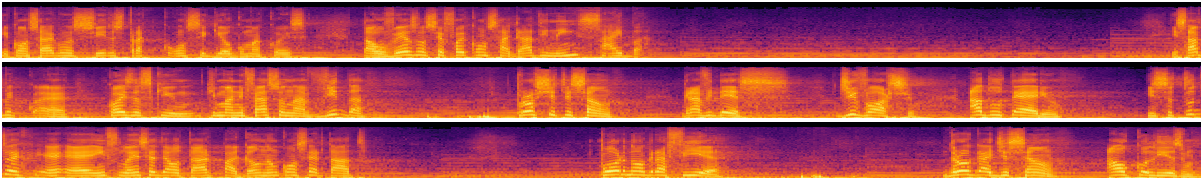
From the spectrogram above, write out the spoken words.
e consagram os filhos para conseguir alguma coisa. Talvez você foi consagrado e nem saiba. E sabe é, coisas que, que manifestam na vida? Prostituição, gravidez, divórcio, adultério. Isso tudo é, é, é influência de altar pagão não consertado. Pornografia, drogadição, alcoolismo,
